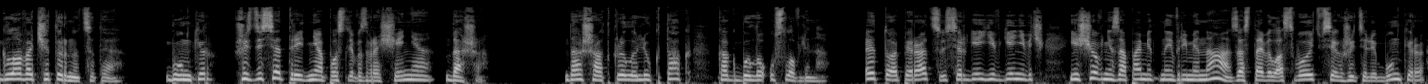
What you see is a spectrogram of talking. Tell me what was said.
Глава 14. Бункер. 63 дня после возвращения. Даша. Даша открыла люк так, как было условлено. Эту операцию Сергей Евгеньевич еще в незапамятные времена заставил освоить всех жителей бункера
